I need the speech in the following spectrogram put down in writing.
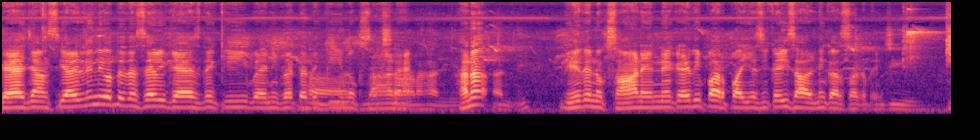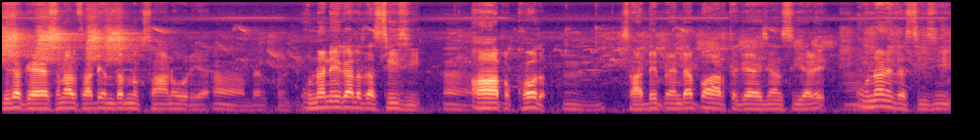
ਗੈਸ ਏਜੰਸੀ ਵਾਲੇ ਨੇ ਨਹੀਂ ਉਹਦੇ ਦੱਸਿਆ ਵੀ ਗੈਸ ਦੇ ਕੀ ਬੈਨੀਫਿਟ ਹੈ ਤੇ ਕੀ ਨੁਕਸਾਨ ਹੈ। ਹਨਾ? ਵੀ ਇਹਦੇ ਨੁਕਸਾਨ ਇੰਨੇ ਕਿ ਇਹਦੀ ਭਰਪਾਈ ਅਸੀਂ ਕਈ ਸਾਲ ਨਹੀਂ ਕਰ ਸਕਦੇ। ਜੀ। ਜਿਹੜਾ ਗੈਸ ਨਾਲ ਸਾਡੇ ਅੰਦਰ ਨੁਕਸਾਨ ਹੋ ਰਿਹਾ ਹਾਂ। ਬਿਲਕੁਲ ਜੀ। ਉਹਨਾਂ ਨੇ ਇਹ ਗੱਲ ਦੱਸੀ ਸੀ। ਹਾਂ। ਆਪ ਖੁਦ ਸਾਡੇ ਪਿੰਡ ਹੈ ਭਾਰਤ ਗੈਸ ਏਜੰਸੀ ਵਾਲੇ ਉਹਨਾਂ ਨੇ ਦੱਸੀ ਸੀ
